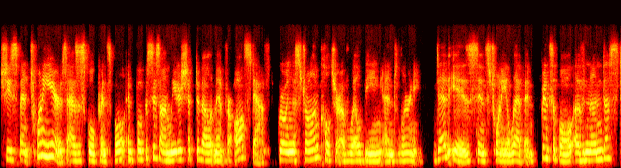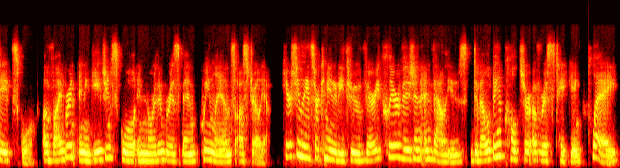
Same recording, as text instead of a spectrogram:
She's spent 20 years as a school principal and focuses on leadership development for all staff, growing a strong culture of well being and learning. Deb is, since 2011, principal of Nunda State School, a vibrant and engaging school in northern Brisbane, Queensland, Australia. Here she leads her community through very clear vision and values, developing a culture of risk taking, play,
